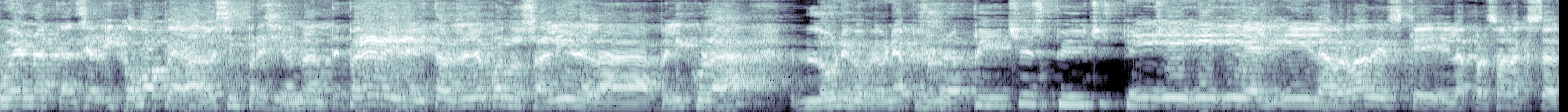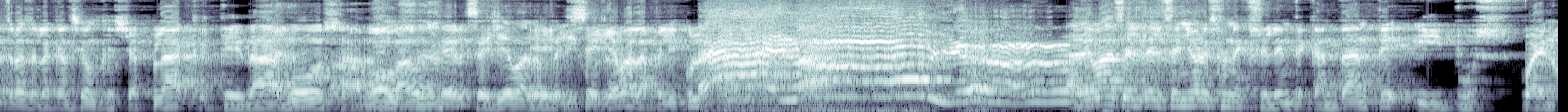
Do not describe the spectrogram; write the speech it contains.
buena canción. Y cómo ha pegado, es impresionante. Pero era inevitable. O sea, yo cuando salí de la película, lo único que venía pensando era Peaches, Peaches, Peaches. Y, y, la verdad es que la persona que está detrás de la canción, que es Jack Black, que da voz a, Bowser, se lleva la película. Se lleva la película. Además, el, el, señor es un excelente cantante y pues bueno,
